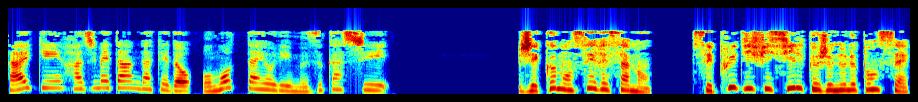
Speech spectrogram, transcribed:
最近始めたんだけど、思ったより難しい。J'ai commencé récemment. C'est plus difficile que je ne le pensais.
